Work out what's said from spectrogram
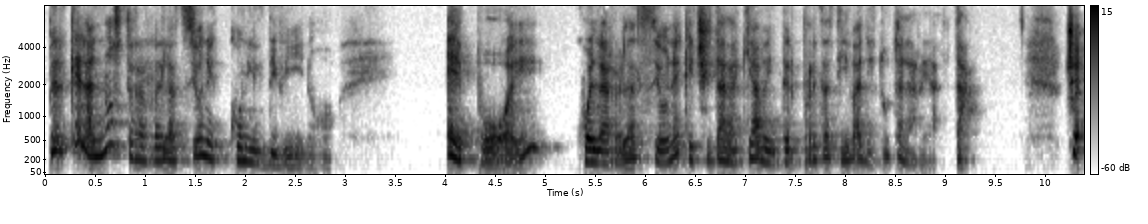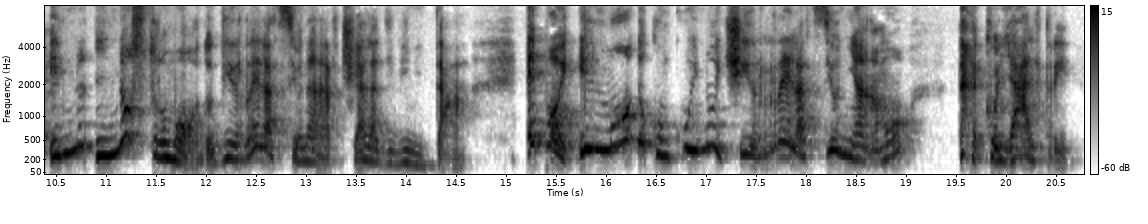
perché la nostra relazione con il divino è poi quella relazione che ci dà la chiave interpretativa di tutta la realtà. Cioè il, il nostro modo di relazionarci alla divinità è poi il modo con cui noi ci relazioniamo con gli altri,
